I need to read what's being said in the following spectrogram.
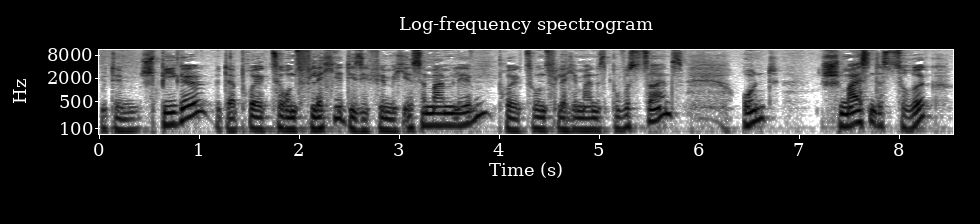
mit dem Spiegel, mit der Projektionsfläche, die sie für mich ist in meinem Leben, Projektionsfläche meines Bewusstseins, und schmeißen das zurück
